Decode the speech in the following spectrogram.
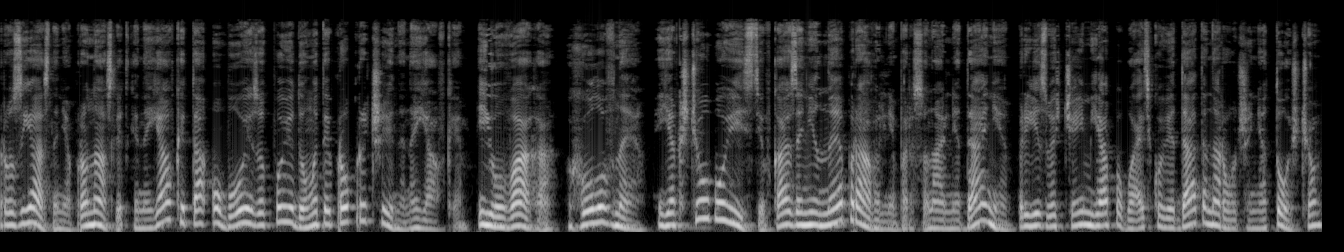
роз'яснення про наслідки неявки та обов'язок повідомити про причини неявки. І увага! Головне, якщо у повістці вказані неправильні персональні дані, прізвище, ім'я по батькові, дата народження тощо,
